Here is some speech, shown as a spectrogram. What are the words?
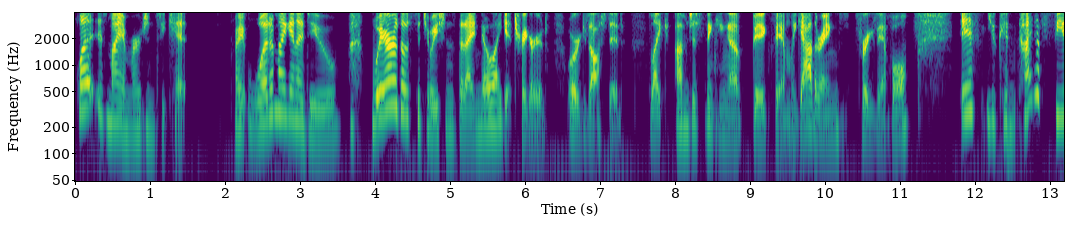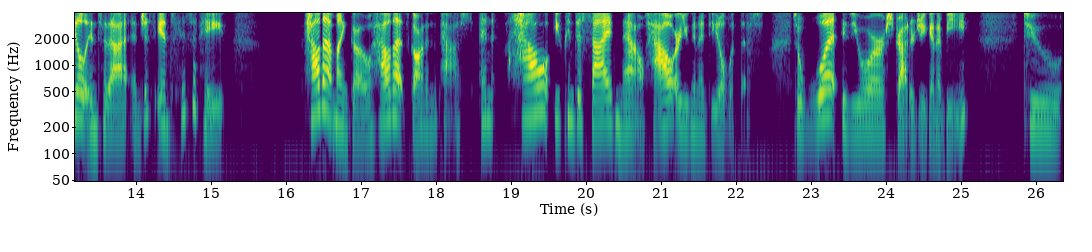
what is my emergency kit, right? What am I going to do? Where are those situations that I know I get triggered or exhausted? Like, I'm just thinking of big family gatherings, for example. If you can kind of feel into that and just anticipate how that might go, how that's gone in the past, and how you can decide now how are you going to deal with this? So, what is your strategy going to be to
